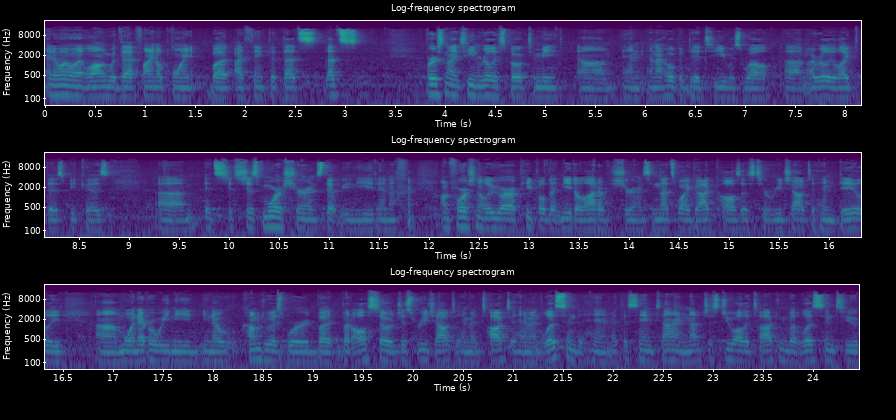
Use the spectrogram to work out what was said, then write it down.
I know I went long with that final point, but I think that that's that's verse 19 really spoke to me, um, and and I hope it did to you as well. Um, I really liked this because um, it's it's just more assurance that we need, and unfortunately, we are people that need a lot of assurance, and that's why God calls us to reach out to Him daily, um, whenever we need, you know, come to His Word, but but also just reach out to Him and talk to Him and listen to Him at the same time, not just do all the talking, but listen to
